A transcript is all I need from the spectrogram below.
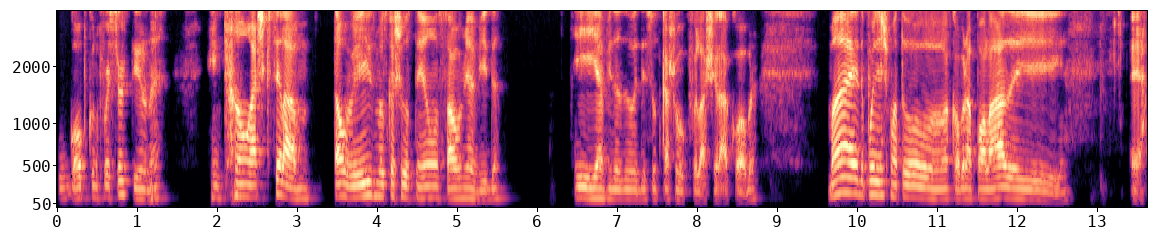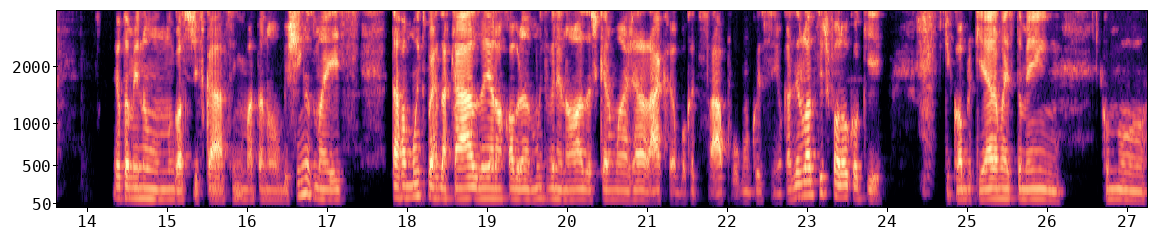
o golpe quando for certeiro, né? Então acho que, sei lá, talvez meus cachorros tenham salvo minha vida. E a vida do, desse outro cachorro que foi lá cheirar a cobra. Mas depois a gente matou a cobra paulada e. É. Eu também não, não gosto de ficar assim matando bichinhos, mas tava muito perto da casa e era uma cobra muito venenosa, acho que era uma jararaca, boca de sapo, alguma coisa assim. O caseiro lá do sítio falou qual que, que cobra que era, mas também, como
